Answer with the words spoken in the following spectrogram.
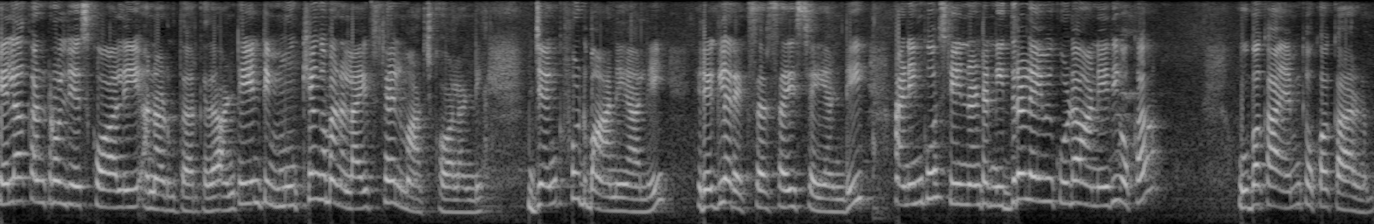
ఎలా కంట్రోల్ చేసుకోవాలి అని అడుగుతారు కదా. అంటే ఏంటి? ముఖ్యంగా మన లైఫ్ స్టైల్ మార్చుకోవాలండి. జంక్ ఫుడ్ మానేయాలి. రెగ్యులర్ ఎక్సర్సైజ్ చేయండి. అండ్ ఇంకోటి ఏంటంటే నిద్రలేమి కూడా అనేది ఒక ఉబకాయంకి ఒక కారణం.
